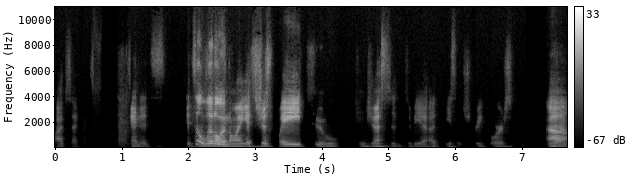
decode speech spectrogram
five seconds, and it's it's a little annoying. It's just way too congested to be a, a decent street course. Um, Yeah.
